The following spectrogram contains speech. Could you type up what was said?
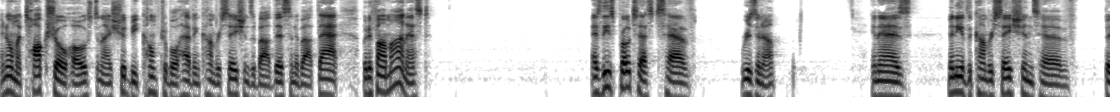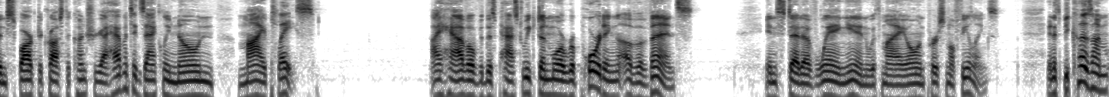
I know I'm a talk show host and I should be comfortable having conversations about this and about that, but if I'm honest, as these protests have risen up, and as many of the conversations have been sparked across the country, I haven't exactly known my place. I have, over this past week, done more reporting of events instead of weighing in with my own personal feelings. And it's because I'm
